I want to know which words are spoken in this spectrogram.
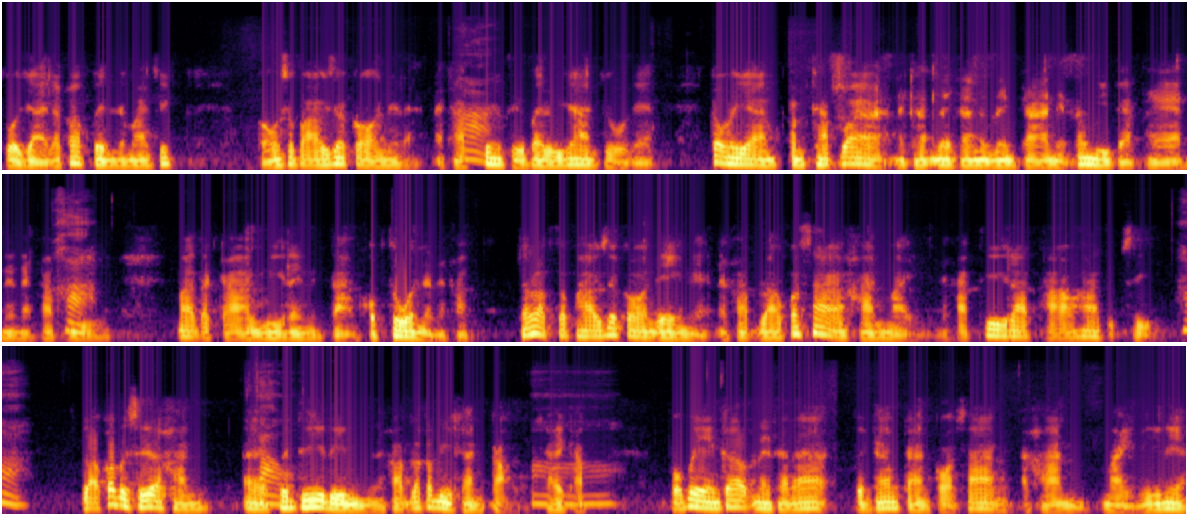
ส่วนใหญ่แล้วก็เป็นสมาชิกของสภาวิศวกรเนี่ยแหละนะครับ ซึ่งถือใบอนุญาตอยู่เนี่ยก็พยายามกำชับว่านะครับในการดำเนินการเนี่ยต้องมีแบบแผนนะครับมีมาตรการมีอะไรต่างๆ ครบถ้วนนะครับ สำหรับสภาวิศวกรเองเนี่ยนะครับเราก็สร้างอาคารใหม่นะครับ ที่ลาดพร้าว 54 เราก็ไปซื้ออาคารพื้นที่ดินนะครับ แล้วก็มีการเก่าใช่ครับ ผมเองก็ในฐานะเป็นข้ามการก่อสร้างอาคารใหม่นี้เนี่ย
